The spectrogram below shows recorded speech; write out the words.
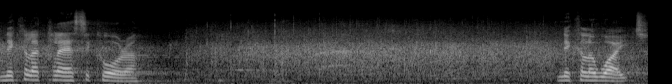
Nicola Claire Sikora. Nicola White.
